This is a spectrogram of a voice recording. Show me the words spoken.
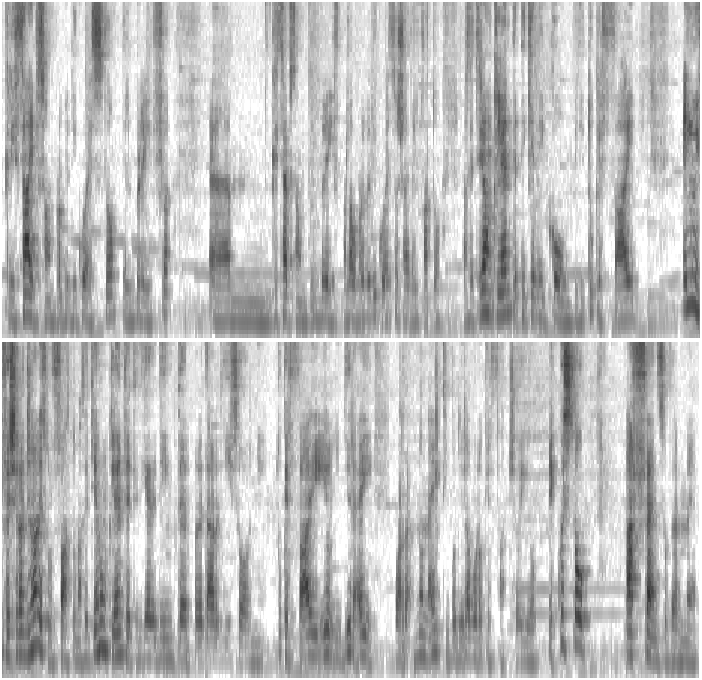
Chris Iveson proprio di questo, del brief, um, Chris Iveson del brief, parlavo proprio di questo, cioè del fatto, ma se ti un cliente e ti chiede i compiti, tu che fai? E lui mi fece ragionare sul fatto, ma se tieni un cliente e ti chiede di interpretare i sogni, tu che fai? Io gli direi, guarda, non è il tipo di lavoro che faccio io. E questo ha senso per me.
